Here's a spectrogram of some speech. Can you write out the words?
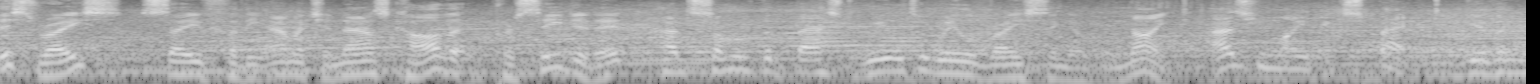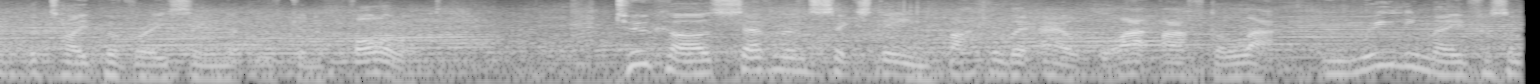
This race, save for the amateur NASCAR that preceded it, had some of the best wheel-to-wheel racing of the night, as you might expect given the type of racing that was going to follow it. Two cars, 7 and 16, battled it out lap after lap and really made for some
